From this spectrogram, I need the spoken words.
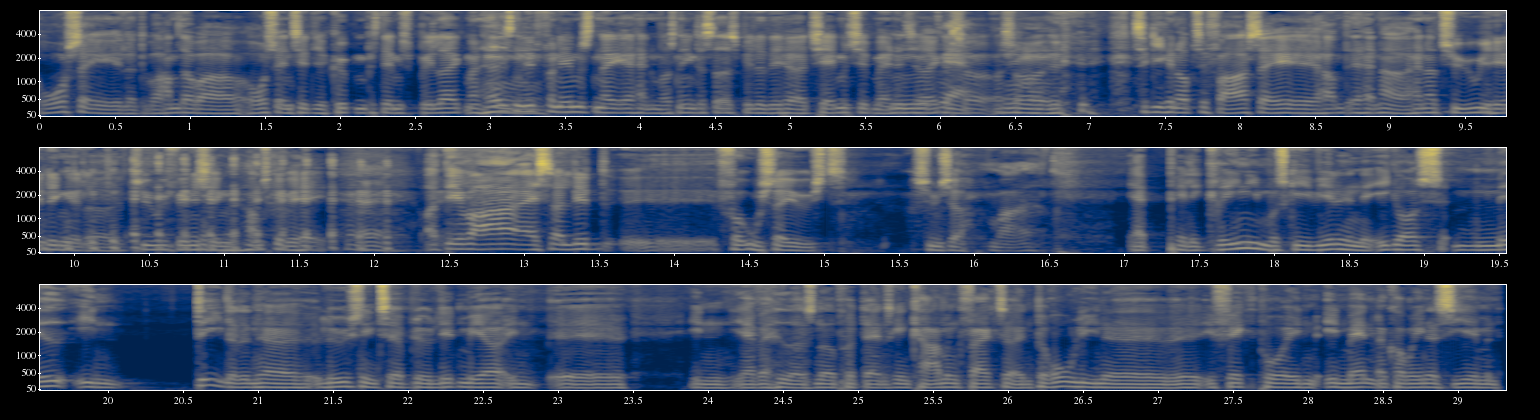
årsag, eller det var ham, der var årsagen til, at de havde købt en bestemt spiller. Ikke? Man havde sådan lidt fornemmelsen af, at han var sådan en, der sad og spillede det her championship manager, Mm, ikke? og, så, og så, øh, så gik han op til far og sagde, øh, ham der, han, har, han har 20 i heading, eller 20 i finishing, ham skal vi have. Og det var altså lidt øh, for useriøst, synes jeg. Meget. Er Pellegrini måske i virkeligheden ikke også med i en del af den her løsning til at blive lidt mere en, øh, en ja, hvad hedder sådan noget på dansk, en calming factor, en beroligende øh, effekt på en, en mand, der kommer ind og siger, men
